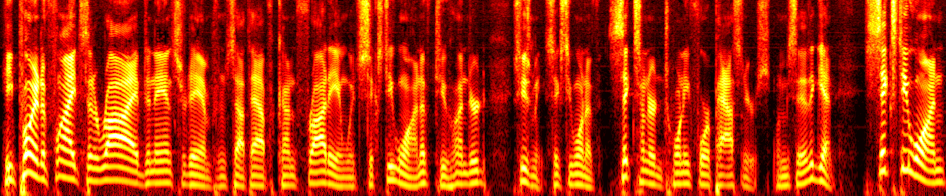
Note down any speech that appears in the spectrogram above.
He pointed to flights that arrived in Amsterdam from South Africa on Friday, in which 61 of 200, excuse me, 61 of 624 passengers. Let me say it again: 61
